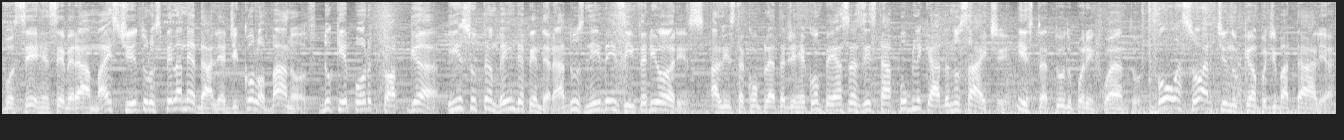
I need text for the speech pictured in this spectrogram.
você receberá mais títulos pela medalha de Kolobanov do que por Top Gun. Isso também dependerá dos níveis inferiores. A lista completa de recompensas está publicada no site. Isto é tudo por enquanto. Boa sorte no campo de batalha!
